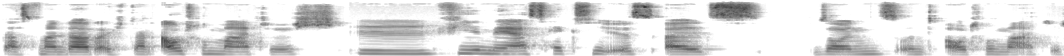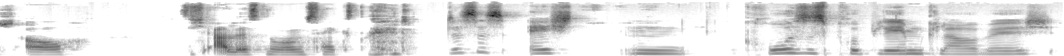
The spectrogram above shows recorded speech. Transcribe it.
dass man dadurch dann automatisch mm. viel mehr sexy ist als sonst und automatisch auch sich alles nur um Sex dreht. Das ist echt ein großes Problem, glaube ich.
